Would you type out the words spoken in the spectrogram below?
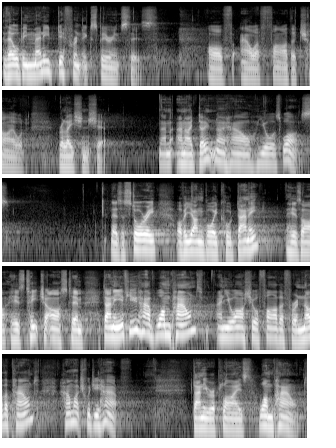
there will be many different experiences of our father child relationship. And, and I don't know how yours was. There's a story of a young boy called Danny. His, uh, his teacher asked him, Danny, if you have one pound and you ask your father for another pound, how much would you have? Danny replies, One pound.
